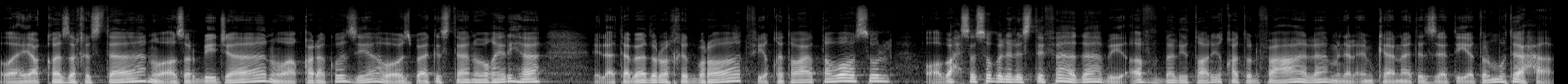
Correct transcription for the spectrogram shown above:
وهي كازاخستان وأذربيجان وقراكوزيا وأوزباكستان وغيرها إلى تبادل الخبرات في قطاع التواصل وبحث سبل الاستفادة بأفضل طريقة فعالة من الإمكانات الذاتية المتاحة.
